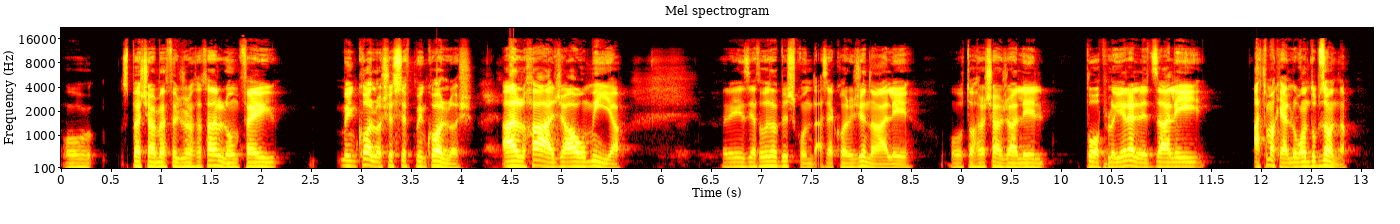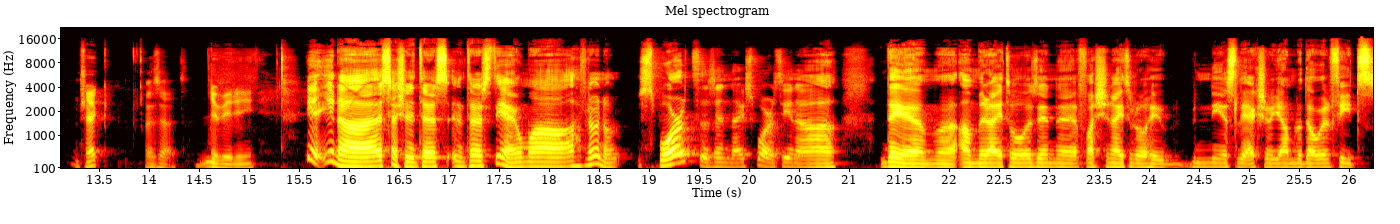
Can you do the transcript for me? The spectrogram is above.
U speċjalment fil-ġurnata tal-lum fej minn kollox isif minn kollox għal ħaġa u mija. Rejżja tuża biex tkun daqshekk oriġinali u toħroġ ħaġa li l-poplu jirrealizza li Qatt ma kellu għandu bżonna. Mxek? Eżatt. Ġifieri. Jina, s-sax l-interess tijaj, u ma ħafna minnu, sport, zin like sport, jina dejjem ammirajtu, zin fascinajt ruħi b'nies li actually jamlu daw il-feats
